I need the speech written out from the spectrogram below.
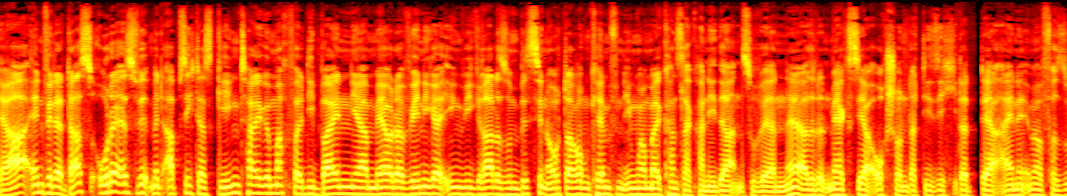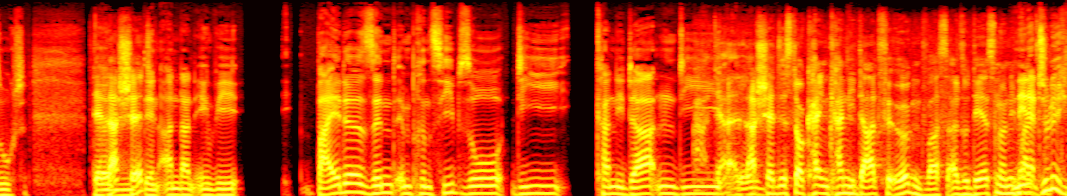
Ja, entweder das oder es wird mit Absicht das Gegenteil gemacht, weil die beiden ja mehr oder weniger irgendwie gerade so ein bisschen auch darum kämpfen, irgendwann mal Kanzlerkandidaten zu werden. Ne? Also das merkst du ja auch schon, dass die sich, dass der eine immer versucht, Der ähm, Laschet? den anderen irgendwie. Beide sind im Prinzip so die Kandidaten, die. Der ähm, Laschet ist doch kein Kandidat für irgendwas. Also der ist noch nicht Nee, mal. natürlich.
